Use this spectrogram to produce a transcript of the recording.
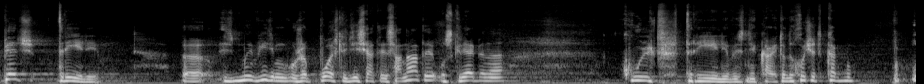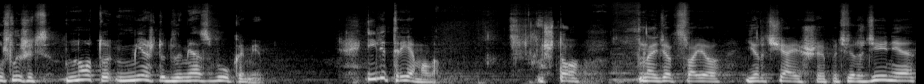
Опять трели. Э, мы видим уже после десятой сонаты у Скрябина культ трели возникает. Он хочет как бы услышать ноту между двумя звуками. Или тремоло, что найдет свое ярчайшее подтверждение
